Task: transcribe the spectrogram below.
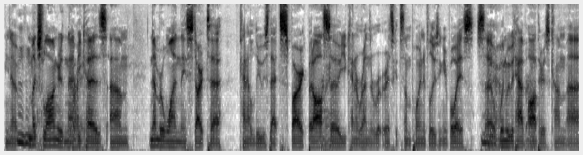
you know Mhm. much longer than that Right. because um number one they start to kind of lose that spark but also you kind of run the risk at some point of losing your voice so Yeah. when we would have Right. authors come uh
